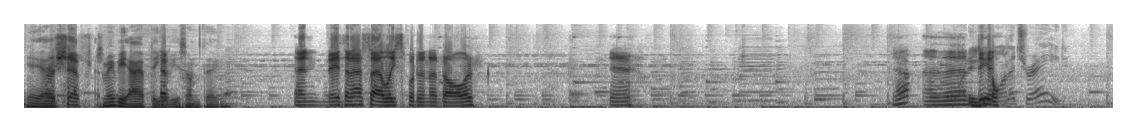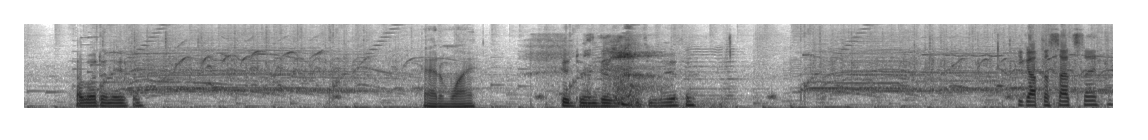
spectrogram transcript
Yeah, yeah. or shift. Maybe I have to Yep. give you something. And Nathan has to at least put in a dollar. Yeah. Yeah, and then Easy. You deal. want to trade? How about it, Nathan? Adam, why? Good doing business with you, Nathan. You got the sets, Nathan?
